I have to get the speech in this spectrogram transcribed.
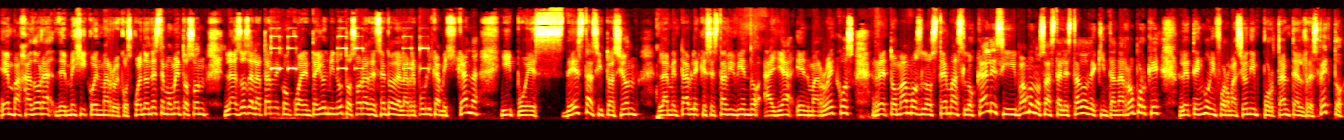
embajadora de México en Marruecos. Cuando en este momento son las 2 de la tarde con 41 minutos, hora del centro de la República Mexicana, y pues de esta situación lamentable que se está viviendo allá en Marruecos, retomamos los temas locales y vámonos hasta el estado de Quintana Roo porque le tengo información importante al respecto,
